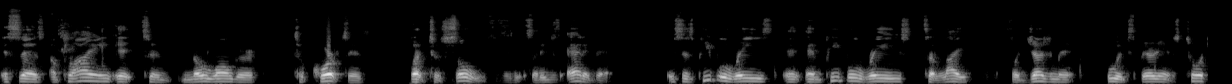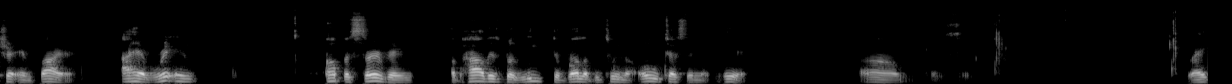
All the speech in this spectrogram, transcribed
It says applying it to no longer to corpses, but to souls. So they just added that. It says people raised and people raised to life for judgment who experience torture and fire. I have written up a survey of how this belief developed between the Old Testament here. Um. Right?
